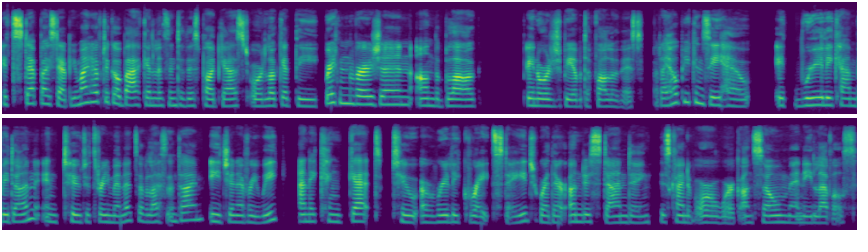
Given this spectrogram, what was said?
It's step by step. You might have to go back and listen to this podcast or look at the written version on the blog in order to be able to follow this. But I hope you can see how it really can be done in two to three minutes of lesson time each and every week. And it can get to a really great stage where they're understanding this kind of oral work on so many levels.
